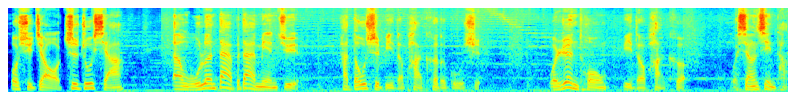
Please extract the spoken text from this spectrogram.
或许叫蜘蛛侠，但无论戴不戴面具，他都是彼得·帕克的故事。我认同彼得·帕克，我相信他。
